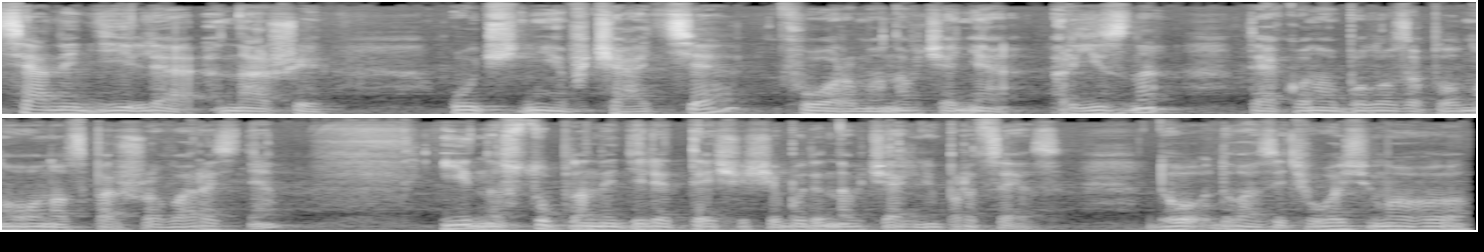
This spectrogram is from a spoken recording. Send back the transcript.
Ця неділя наші учні вчаться, форма навчання різна, так як воно було заплановано з 1 вересня. І наступна неділя те, що ще буде навчальний процес до 28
